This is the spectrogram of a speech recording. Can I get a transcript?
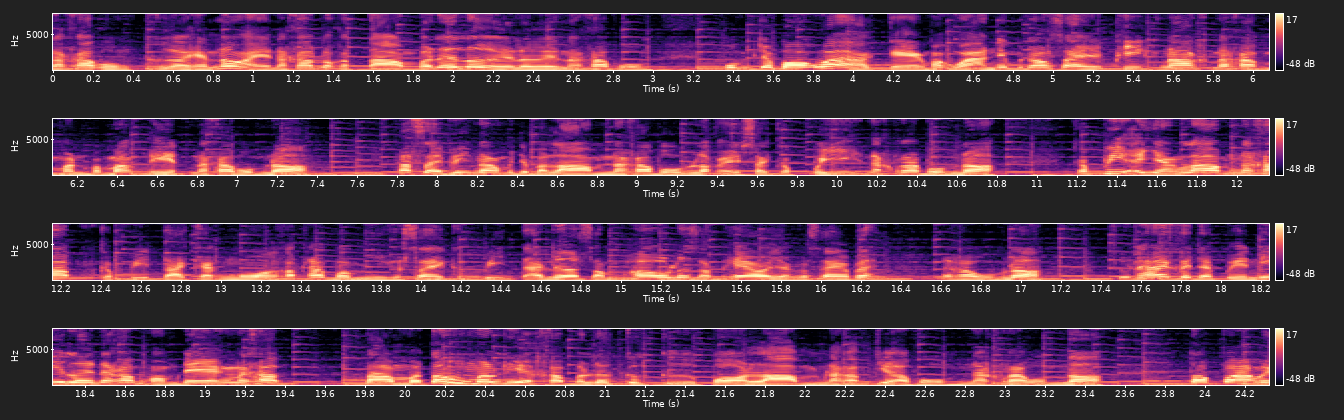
นะครับผมเกลือแค่หน่อยนะครับแล้วก็ตามไปเรื่อยๆเลยนะครับผมผมจะบอกว่าแกงผักหวานนี่มันต้องใส่พริกนักนะครับมันบะมักเด็ดนะครับผมเนาะถ้าใส่พริกนักมันจะบะล่ำนะครับผมแล้วก็ใส่กะปินะครับผมเนาะ กะปิอันอย่างล่ำนะครับกะปิตากันงวงครับถ้าบะหมี่ก็ใส่กะปิตาเลือดสำเภาเลือดสำแพวอย่างก็ใส่ไปนะครับผมเนาะสุดท้ายก็จะเป็นนี่เลยนะครับหอมแดงนะครับตามมาต้องมาเรียกครับมาเลือกก็คือปอลำนะครับเชื่อผมนะครับผมเนาะต่อไปไป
